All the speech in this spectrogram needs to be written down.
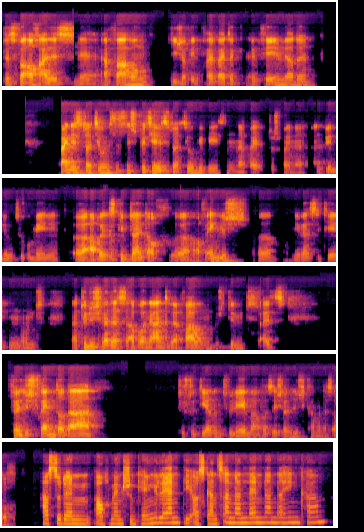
das war auch alles eine Erfahrung die ich auf jeden Fall weiter empfehlen werde. Meine Situation ist es eine spezielle Situation gewesen, weil durch meine Anbindung zu Rumänien. Äh, aber es gibt halt auch äh, auf Englisch äh, Universitäten und natürlich wäre das aber eine andere Erfahrung bestimmt, als völlig Fremder da zu studieren und zu leben. Aber sicherlich kann man das auch. Hast du denn auch Menschen kennengelernt, die aus ganz anderen Ländern dahin kamen?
